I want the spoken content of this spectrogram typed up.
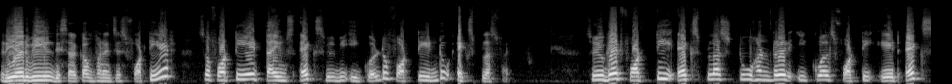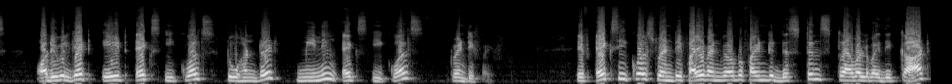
rear wheel the circumference is 48. So 48 times x will be equal to 40 into x plus 5. So you get 40x plus 200 equals 48x or you will get 8x equals 200 meaning x equals 25. If x equals 25 and we have to find the distance travelled by the cart,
